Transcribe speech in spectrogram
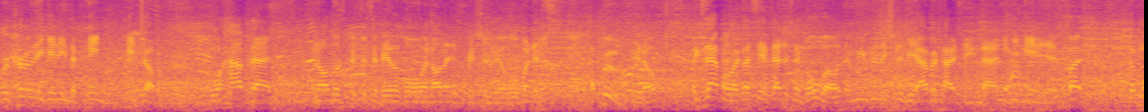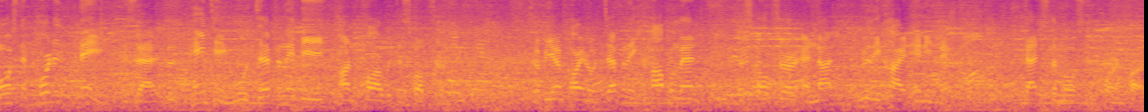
we're currently getting the paint paint job approved. We'll have that and all those pictures available and all that information available when it's approved. You know, example like let's say if that doesn't go well, then we really shouldn't be advertising that he painted it. But the most important thing is that the painting will definitely be on par with the sculpture. It'll be on par. It'll definitely complement the sculpture and not really hide anything. That's the most important part.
